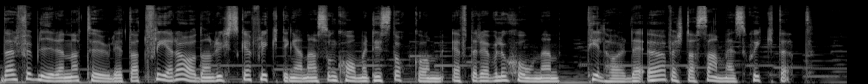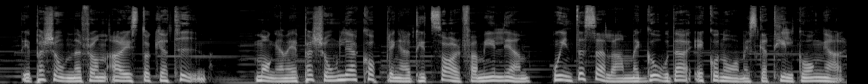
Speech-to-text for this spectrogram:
Därför blir det naturligt att flera av de ryska flyktingarna som kommer till Stockholm efter revolutionen tillhör det översta samhällsskiktet. Det är personer från aristokratin, många med personliga kopplingar till tsarfamiljen och inte sällan med goda ekonomiska tillgångar.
